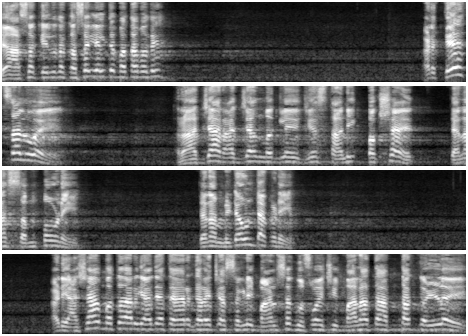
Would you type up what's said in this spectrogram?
हे असं केलं तर कसं येईल ते मतामध्ये? आणि तेच चालू आहे. राज्या राज्यांमधले जे स्थानिक पक्ष आहेत त्यांना संपवणे त्यांना मिटवून टाकणे. आणि अशा मतदार याद्या तयार करायच्या सगळी माणसं घुसवायची. मला तर आत्ता कळलंय.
